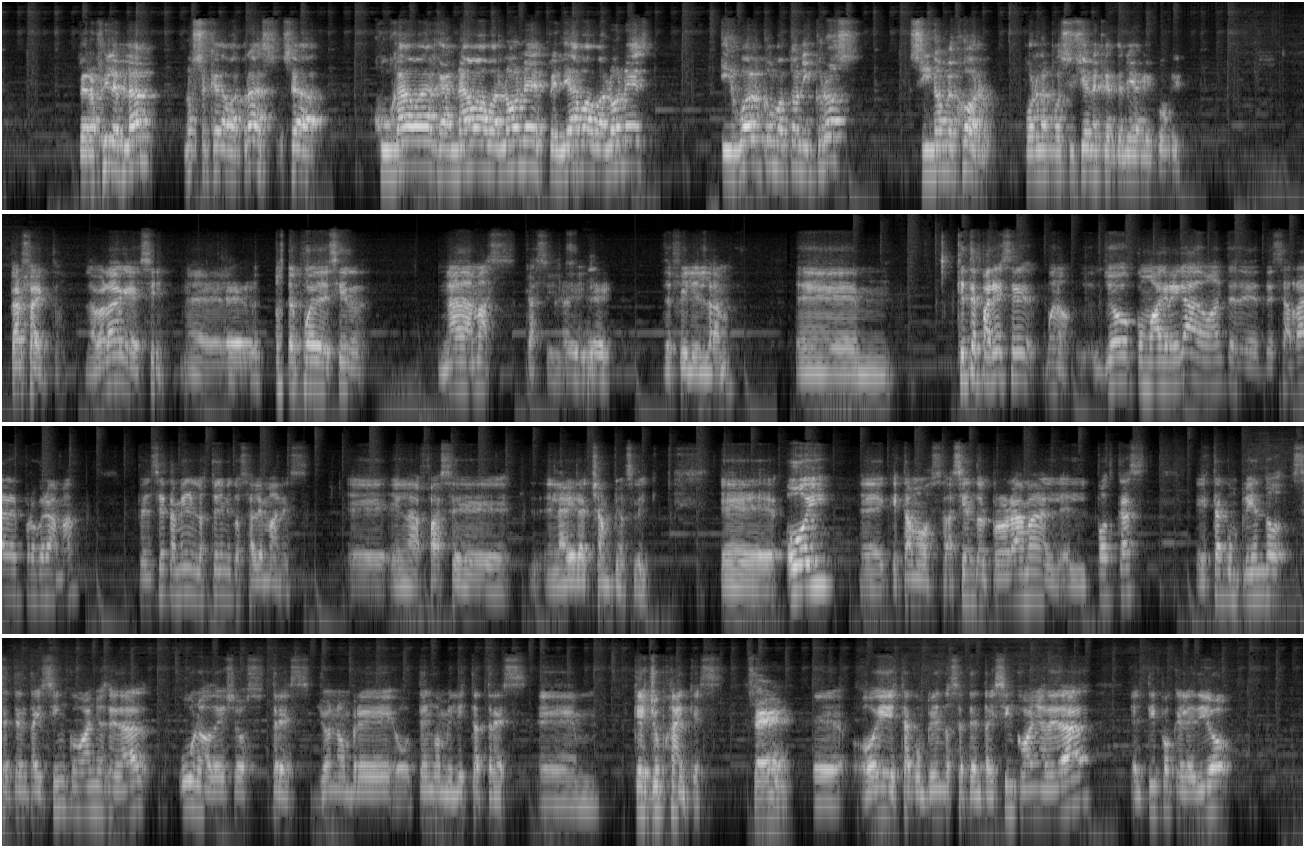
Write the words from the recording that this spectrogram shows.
pero Philip Lam no se quedaba atrás, o sea, jugaba, ganaba balones, peleaba balones, igual como Tony Cross, sino mejor, por las posiciones que tenía que cubrir. Perfecto, la verdad que sí. Eh, no se puede decir nada más casi de, de Philip Lam. Eh, ¿Qué te parece? Bueno, yo como agregado antes de, de, cerrar el programa, pensé también en los técnicos alemanes eh, en la fase, en la era Champions League. Eh, hoy, que estamos haciendo el programa, el, el podcast, está cumpliendo 75 años de edad uno de ellos tres. Yo nombré o tengo en mi lista tres, eh, que es Jupp Heynckes. Sí. Eh, hoy está cumpliendo 75 años de edad. El tipo que le dio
